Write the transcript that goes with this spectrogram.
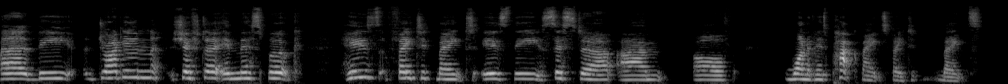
uh, the dragon shifter in this book, his fated mate is the sister um, of one of his pack mates' fated mates.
